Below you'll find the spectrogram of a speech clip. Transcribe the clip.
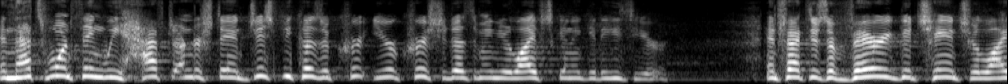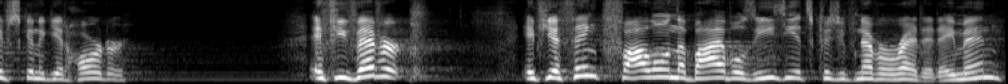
And that's one thing we have to understand. Just because you're a Christian doesn't mean your life's gonna get easier. In fact, there's a very good chance your life's gonna get harder. If you've ever, if you think following the Bible is easy, it's because you've never read it. Amen?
